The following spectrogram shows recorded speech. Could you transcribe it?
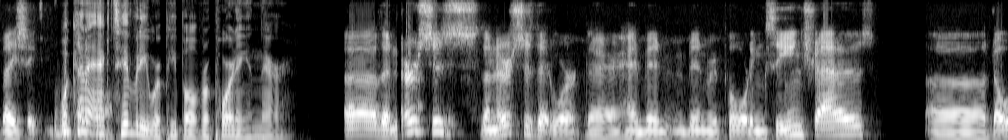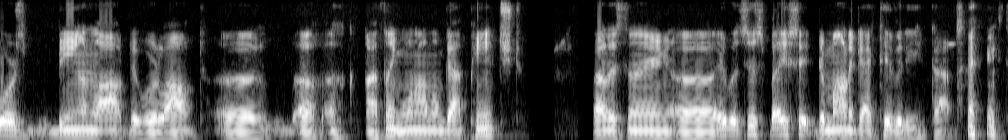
basic. What kind of activity were people reporting in there? Uh, the nurses, the nurses that worked there had been been reporting seeing shadows, uh, doors being unlocked that were locked. Uh, uh, uh I think one of them got pinched by this thing. Uh, it was just basic demonic activity type things,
